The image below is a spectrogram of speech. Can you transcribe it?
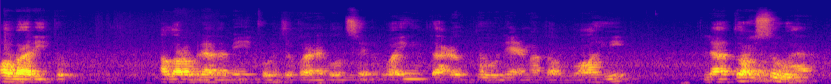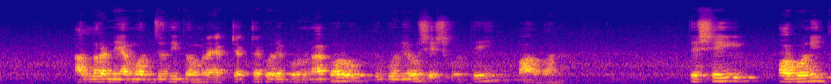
অবারিত। আল্লাহ রাব্বুল আলামিন পবিত্র কোরআনে বলছেন ওয়া ইন তাউদ্দু নি'মাতাল্লাহি লা তুহসুহা আল্লাহর নিয়ামত যদি তোমরা একটা একটা করে গণনা করো, তো শেষ করতেই না। তো সেই অগণিত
